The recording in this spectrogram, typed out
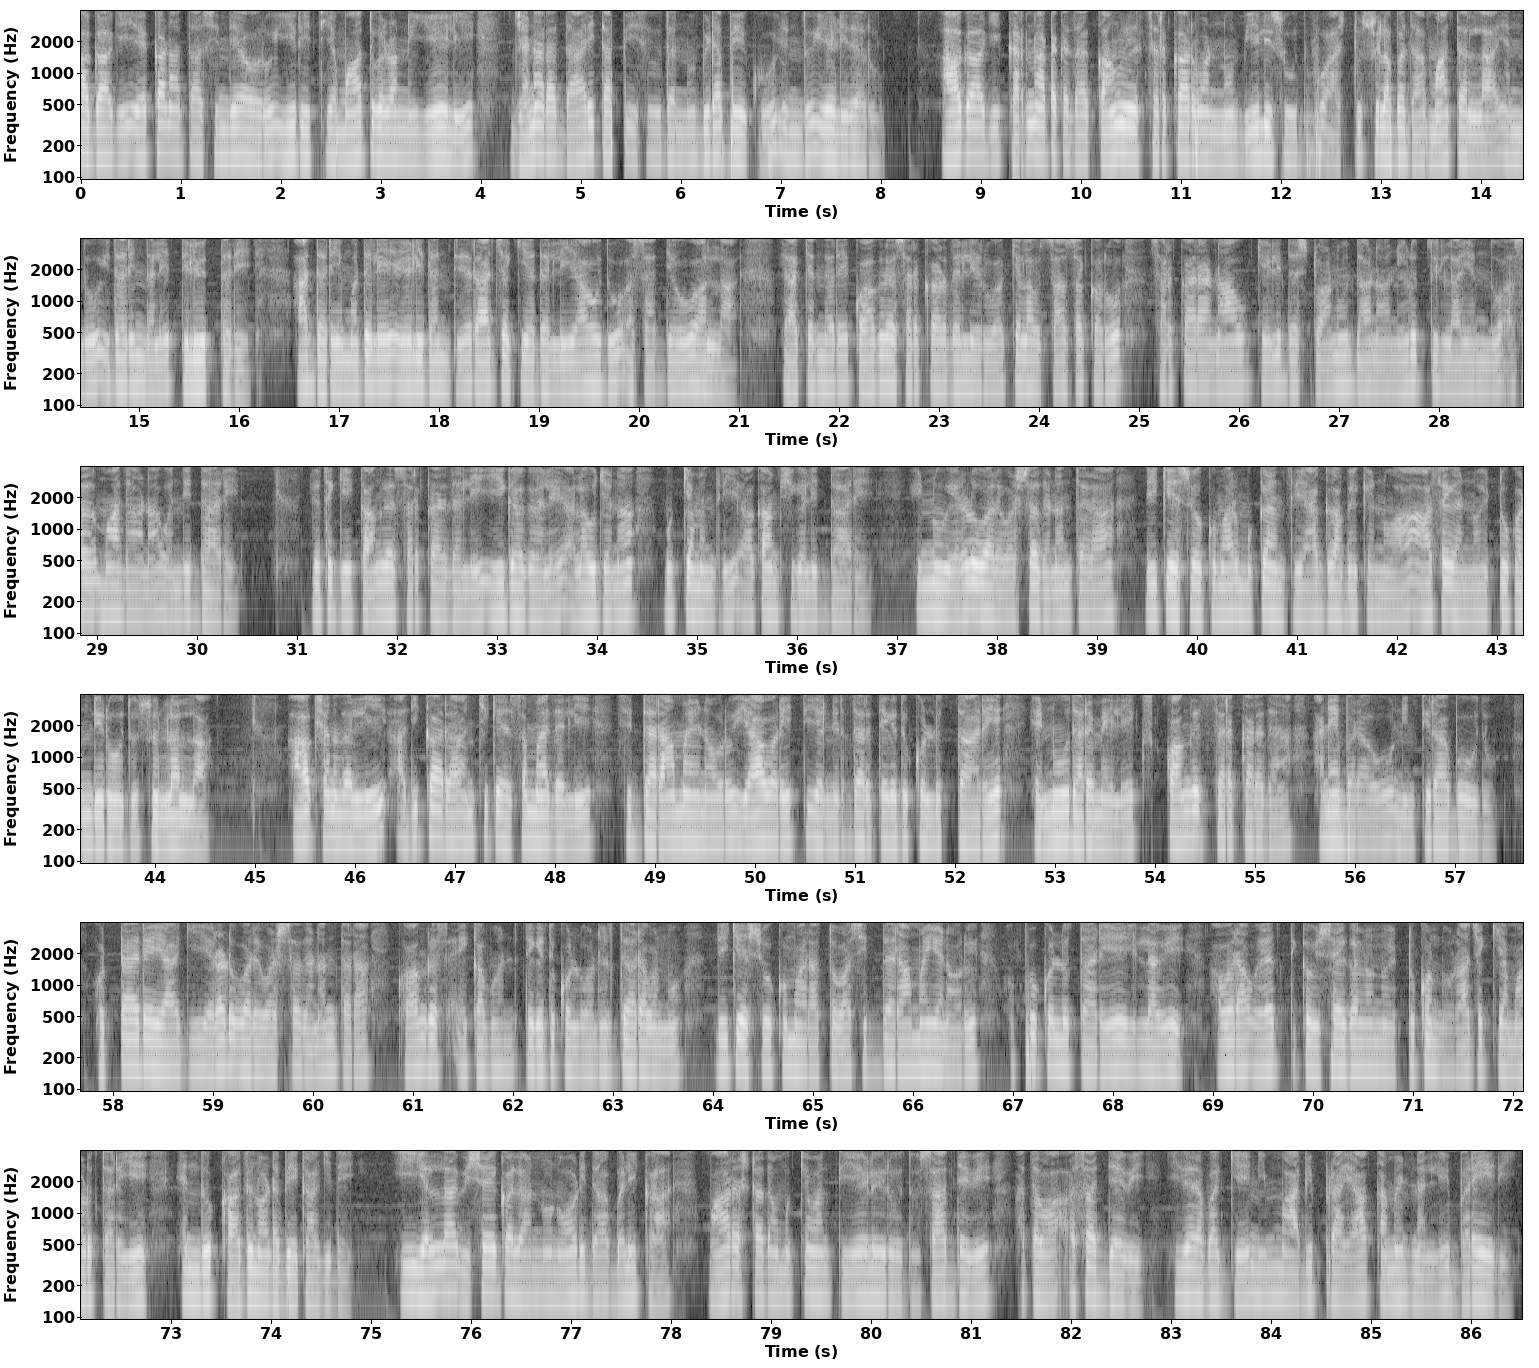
ಹಾಗಾಗಿ ಏಕನಾಥ ಶಿಂದೆ ಅವರು ಈ ರೀತಿಯ ಮಾತುಗಳನ್ನು ಹೇಳಿ ಜನರ ದಾರಿ ತಪ್ಪಿಸುವುದನ್ನು ಬಿಡಬೇಕು ಎಂದು ಹೇಳಿದರು. ಹಾಗಾಗಿ ಕರ್ನಾಟಕದ ಕಾಂಗ್ರೆಸ್ ಸರ್ಕಾರವನ್ನು ಬೀಳಿಸುವುದು ಅಷ್ಟು ಸುಲಭದ ಮಾತಲ್ಲ ಎಂದು ಇದರಿಂದಲೇ ತಿಳಿಯುತ್ತದೆ. ಆದರೆ ಮೊದಲೇ ಹೇಳಿದಂತೆ ರಾಜಕೀಯದಲ್ಲಿ ಯಾವುದೂ ಅಸಾಧ್ಯವೂ ಅಲ್ಲ. ಯಾಕೆಂದರೆ ಕಾಂಗ್ರೆಸ್ ಸರ್ಕಾರದಲ್ಲಿರುವ ಕೆಲವು ಶಾಸಕರು, ಸರ್ಕಾರ ನಾವು ಕೇಳಿದಷ್ಟು ಅನುದಾನ ನೀಡುತ್ತಿಲ್ಲ ಎಂದು ಅಸಮಾಧಾನ ಹೊಂದಿದ್ದಾರೆ. ಜೊತೆಗೆ ಕಾಂಗ್ರೆಸ್ ಸರ್ಕಾರದಲ್ಲಿ ಈಗಾಗಲೇ ಹಲವು ಜನ ಮುಖ್ಯಮಂತ್ರಿ ಆಕಾಂಕ್ಷಿಗಳಿದ್ದಾರೆ. ಇನ್ನು ಎರಡೂವರೆ ವರ್ಷದ ನಂತರ ಡಿ ಕೆ ಶಿವಕುಮಾರ್ ಮುಖ್ಯಮಂತ್ರಿ ಆಗಬೇಕೆನ್ನುವ ಆಸೆಯನ್ನು ಇಟ್ಟುಕೊಂಡಿರುವುದು ಸುಳ್ಳಲ್ಲ. ಆ ಕ್ಷಣದಲ್ಲಿ ಅಧಿಕಾರ ಹಂಚಿಕೆಯ ಸಮಯದಲ್ಲಿ ಸಿದ್ದರಾಮಯ್ಯನವರು ಯಾವ ರೀತಿಯ ನಿರ್ಧಾರ ತೆಗೆದುಕೊಳ್ಳುತ್ತಾರೆ ಎನ್ನುವುದರ ಮೇಲೆ ಕಾಂಗ್ರೆಸ್ ಸರ್ಕಾರದ ಹಣೆಬರಹವು ನಿಂತಿರಬಹುದು. ಒಟ್ಟಾರೆಯಾಗಿ ಎರಡೂವರೆ ವರ್ಷದ ನಂತರ ಕಾಂಗ್ರೆಸ್ ಹೈಕಮಾಂಡ್ ತೆಗೆದುಕೊಳ್ಳುವ ನಿರ್ಧಾರವನ್ನು ಡಿ ಕೆ ಶಿವಕುಮಾರ್ ಅಥವಾ ಸಿದ್ದರಾಮಯ್ಯನವರು ಒಪ್ಪಿಕೊಳ್ಳುತ್ತಾರೆಯೇ ಇಲ್ಲವೇ? ಅವರ ವೈಯಕ್ತಿಕ ವಿಷಯಗಳನ್ನು ಇಟ್ಟುಕೊಂಡು ರಾಜಕೀಯ ಮಾಡುತ್ತಾರೆಯೇ ಎಂದು ಕಾದು ನೋಡಬೇಕಾಗಿದೆ. ಈ ಎಲ್ಲ ವಿಷಯಗಳನ್ನು ನೋಡಿದ ಬಳಿಕ ಮಹಾರಾಷ್ಟ್ರದ ಮುಖ್ಯಮಂತ್ರಿ ಹೇಳಿರುವುದು ಸಾಧ್ಯವೇ ಅಥವಾ ಅಸಾಧ್ಯವೇ? ಇದರ ಬಗ್ಗೆ ನಿಮ್ಮ ಅಭಿಪ್ರಾಯ ಕಮೆಂಟ್ನಲ್ಲಿ ಬರೆಯಿರಿ.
